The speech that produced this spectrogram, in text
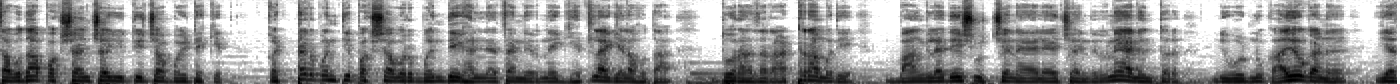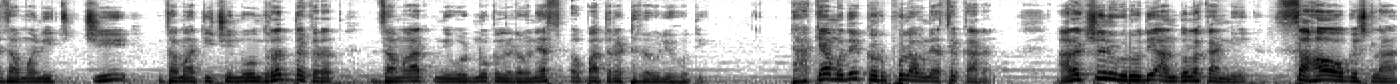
चौदा पक्षांच्या युतीच्या बैठकीत कट्टरपंथी पक्षावर बंदी घालण्याचा निर्णय घेतला गेला होता. दोन हजार अठरामध्ये बांगलादेश उच्च न्यायालयाच्या निर्णयानंतर निवडणूक आयोगानं या जमानीची जमातीची नोंद रद्द करत जमात निवडणूक लढवण्यास अपात्र ठरवली होती. ढाक्यामध्ये कर्फ्यू लावण्याचं कारण आरक्षण विरोधी आंदोलकांनी सहा ऑगस्टला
